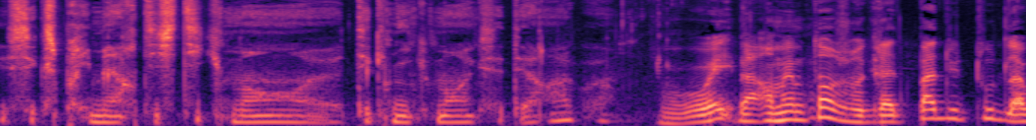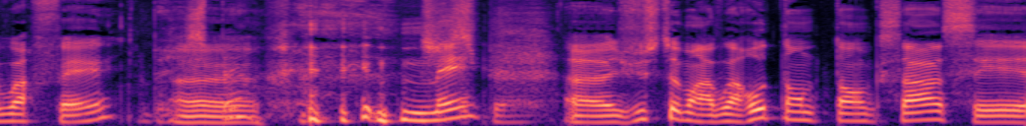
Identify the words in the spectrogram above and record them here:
et s'exprimer artistiquement, euh, techniquement, etc. Quoi. Oui, bah en même temps, je regrette pas du tout de l'avoir fait. Euh, mais euh, justement, avoir autant de temps que ça, c'est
